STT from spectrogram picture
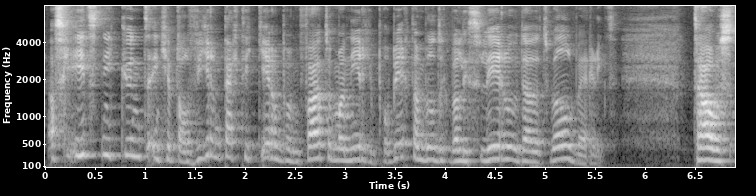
Als je iets niet kunt en je hebt al 84 keer op een foute manier geprobeerd, dan wil ik wel eens leren hoe dat het wel werkt. Trouwens,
